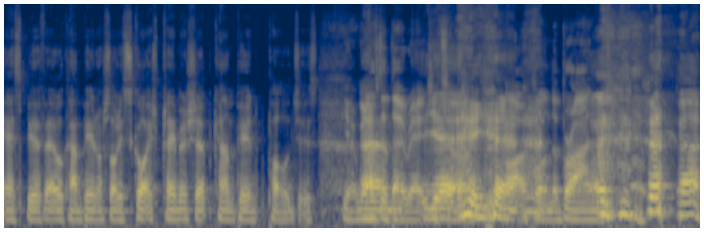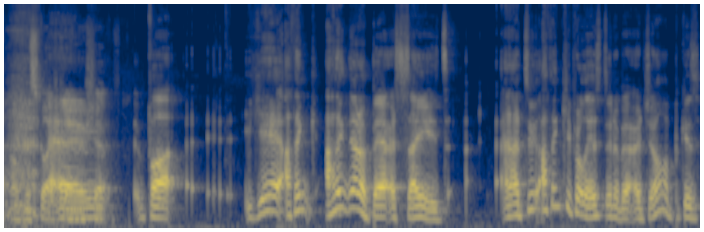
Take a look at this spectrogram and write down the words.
SPFL campaign, or sorry, Scottish Premiership campaign. Apologies. Yeah, we have um, to direct you yeah, to yeah. article on the brand of the Scottish um, Premiership. But yeah, I think I think they're a better side, and I do. I think he probably is doing a better job because.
